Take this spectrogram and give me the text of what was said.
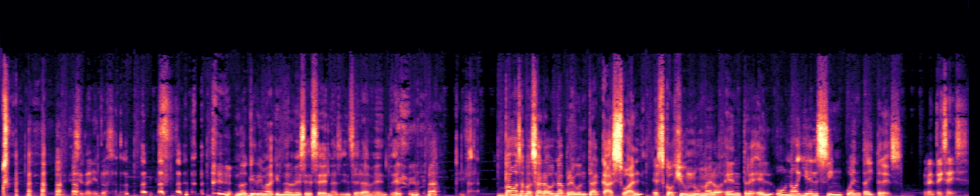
17, eh, por ahí. 17 añitos. No quiero imaginarme esa escena, sinceramente. Vamos a pasar a una pregunta casual. Escoge un número entre el 1 y el 53. 36.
